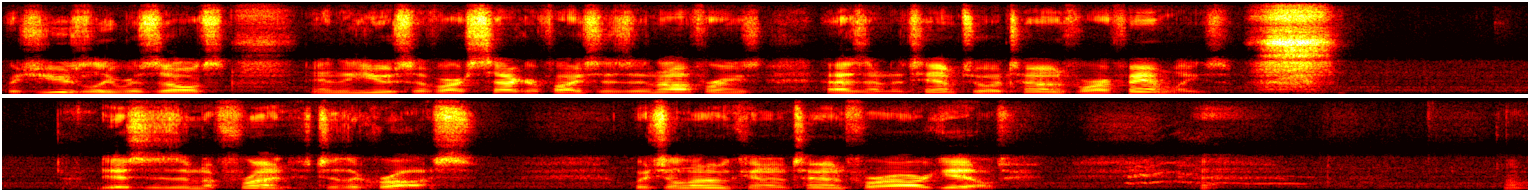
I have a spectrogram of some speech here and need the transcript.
which usually results in the use of our sacrifices and offerings as an attempt to atone for our families. This is an affront to the cross, which alone can atone for our guilt. Oh,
